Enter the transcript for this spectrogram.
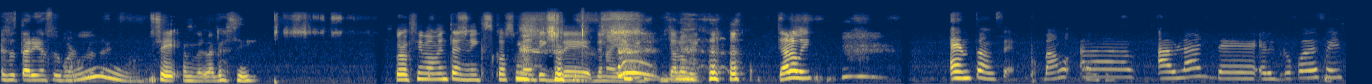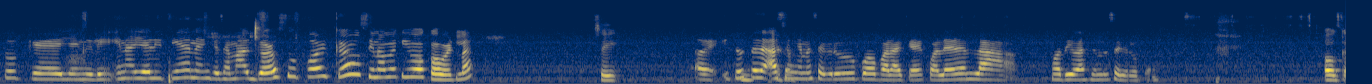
Eso estaría súper brutal. Sí, en verdad que sí. Próximamente el NYX Cosmetics de, de Nayeli. Ya lo vi. Ya lo vi. Entonces, vamos a hablar del grupo de Facebook que Jenny Lee y Nayeli tienen, que se llama Girl Support Girl, si no me equivoco, ¿verdad? Sí. A ver, ¿y qué ustedes hacen en ese grupo? ¿Para qué? ¿Cuál es la motivación de ese grupo? Ok,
